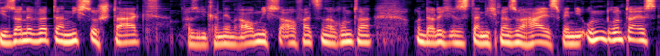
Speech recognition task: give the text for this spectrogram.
die Sonne wird dann nicht so stark, also die kann den Raum nicht so aufheizen darunter und dadurch ist es dann nicht mehr so heiß. Wenn die unten drunter ist,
